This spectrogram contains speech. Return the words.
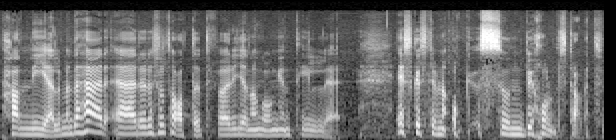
panel. Men det här är resultatet för genomgången till eh, Eskilstuna och Sundbyholmstravet.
